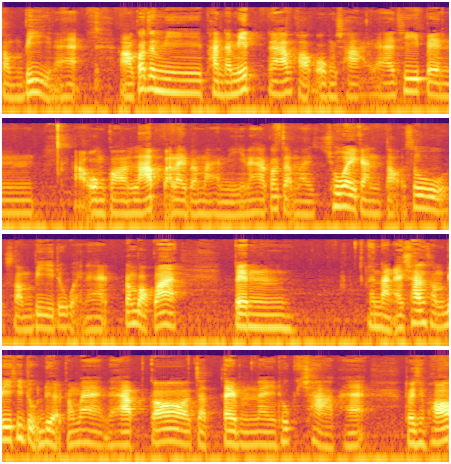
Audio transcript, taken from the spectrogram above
ซอมบี้นะฮะก็จะมีพันธมิตรนะครับขององค์ชายนะฮะที่เป็นองค์กรลับอะไรประมาณนี้นะครับก็จะมาช่วยกันต่อสู้ซอมบี้ด้วยนะฮะต้องบอกว่าเป็นหนังแอคชั่นซอมบี้ที่ดุเดือดมากๆนะครับ ก็จัดเต็มในทุกฉากฮะโดยเฉพาะ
